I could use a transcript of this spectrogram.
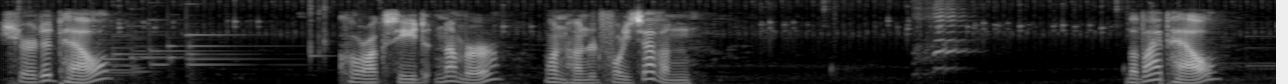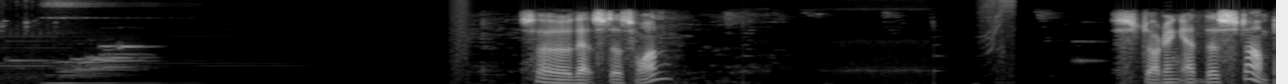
Sure did, pal. Korok seed number 147. Bye-bye, pal. So that's this one. Starting at this stump.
